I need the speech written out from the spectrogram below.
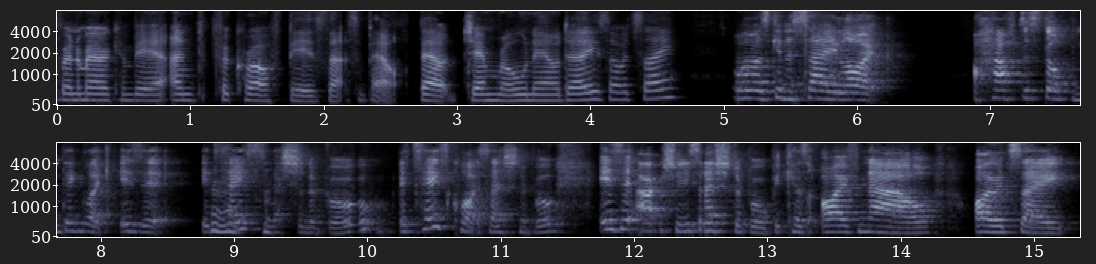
for an American beer and for craft beers, that's about about general nowadays. I would say. Well, I was going to say, like, I have to stop and think, like, is it, it Mhm. tastes sessionable. It tastes quite sessionable. Is it actually sessionable? Because I've now, I would say,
